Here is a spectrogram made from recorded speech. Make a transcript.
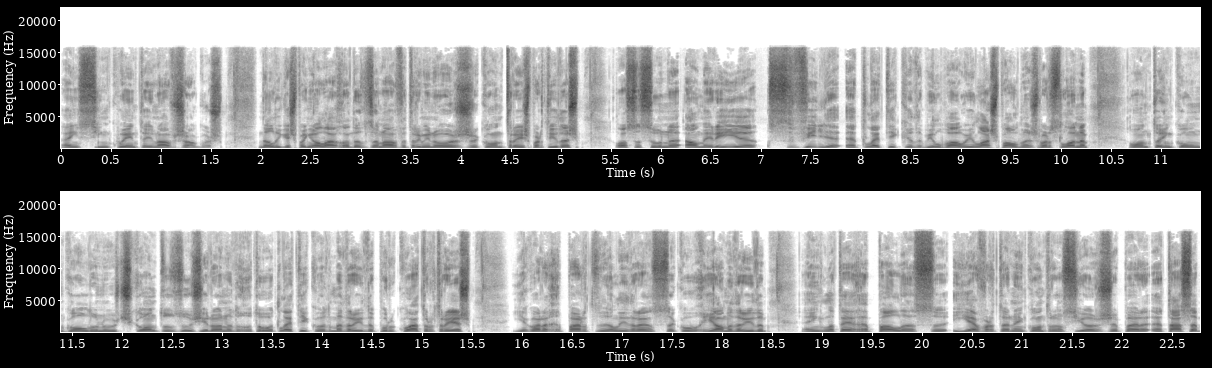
em 59 jogos. Na Liga Espanhola, a Ronda 19 terminou hoje com três partidas: Osasuna Almeria, Sevilha Atlética de Bilbao e Las Palmas Barcelona. Ontem, com um golo nos descontos, o Girona derrotou o Atlético de Madrid por 4-3 e agora reparte a liderança com o Real Madrid. A Inglaterra, Palace e Everton encontram-se hoje para a taça.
